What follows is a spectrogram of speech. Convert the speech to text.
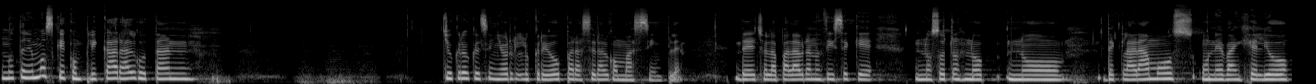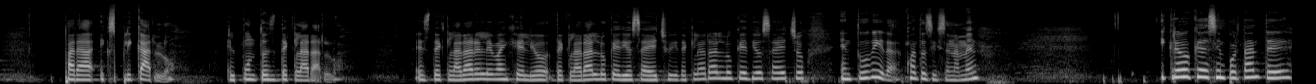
no tenemos que complicar algo tan... Yo creo que el Señor lo creó para hacer algo más simple. De hecho, la palabra nos dice que nosotros no, no declaramos un evangelio para explicarlo. El punto es declararlo. Es declarar el evangelio, declarar lo que Dios ha hecho y declarar lo que Dios ha hecho en tu vida. ¿Cuántos dicen amén? Y creo que es importante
